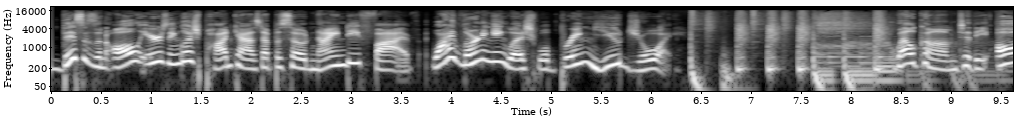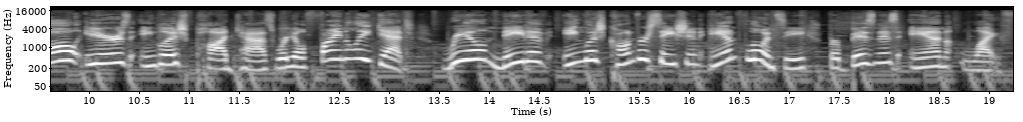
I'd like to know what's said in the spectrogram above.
This is an All Ears English podcast, episode 95 Why Learning English Will Bring You Joy. Welcome to the All Ears English podcast, where you'll finally get real native English conversation and fluency for business and life.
